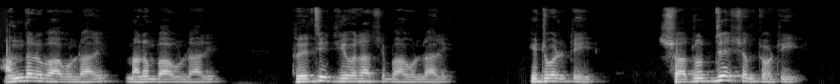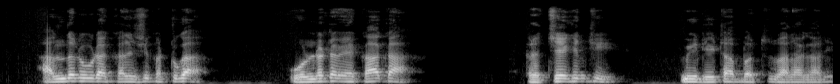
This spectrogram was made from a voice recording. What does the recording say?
అందరూ బాగుండాలి మనం బాగుండాలి ప్రతి జీవరాశి బాగుండాలి ఇటువంటి సదుద్దేశంతో అందరూ కూడా కలిసికట్టుగా ఉండటమే కాక ప్రత్యేకించి మీ డేట్ ఆఫ్ బర్త్ ద్వారా కానీ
